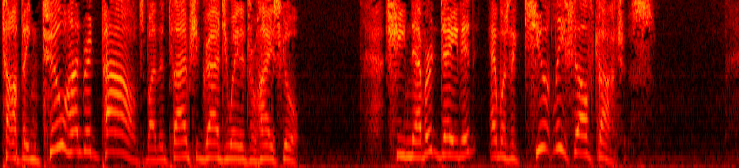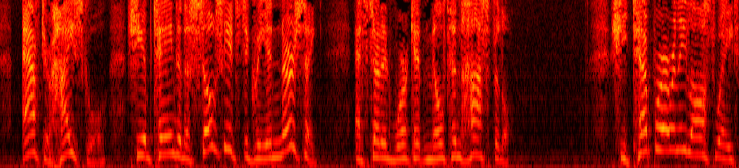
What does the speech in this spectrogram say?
topping 200 pounds by the time she graduated from high school. She never dated and was acutely self-conscious. After high school, she obtained an associate's degree in nursing and started work at Milton Hospital. She temporarily lost weight,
